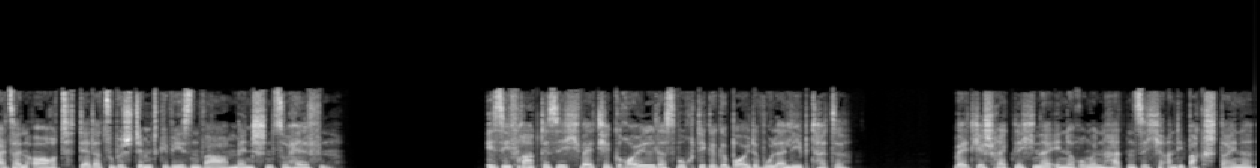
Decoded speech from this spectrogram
als ein Ort, der dazu bestimmt gewesen war, Menschen zu helfen. Issy fragte sich, welche Gräuel das wuchtige Gebäude wohl erlebt hatte. Welche schrecklichen Erinnerungen hatten sich an die Backsteine,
